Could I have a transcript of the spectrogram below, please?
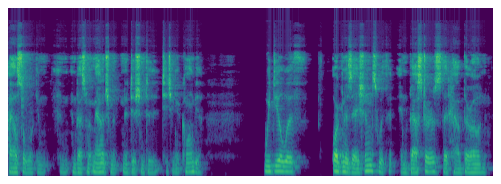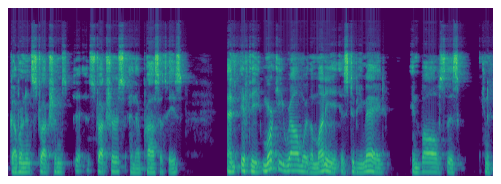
I also work in, in investment management in addition to teaching at Columbia we deal with organizations with investors that have their own governance structures, structures and their processes. And if the murky realm where the money is to be made involves this kind of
